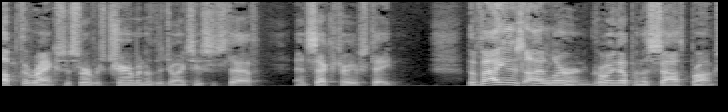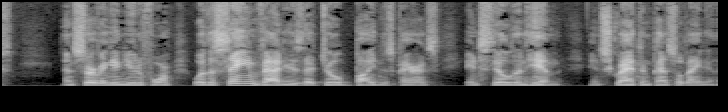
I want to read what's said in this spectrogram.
up the ranks to serve as chairman of the Joint Chiefs of Staff and Secretary of State. The values I learned growing up in the South Bronx and serving in uniform were the same values that Joe Biden's parents instilled in him in Scranton, Pennsylvania.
